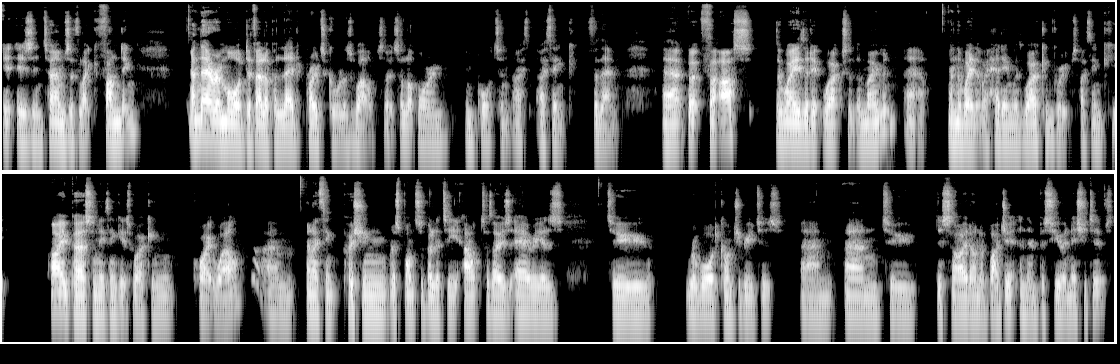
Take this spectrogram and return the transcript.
is in terms of like funding, and they're a more developer-led protocol as well, so it's a lot more important, I I think, for them. Uh, but for us, the way that it works at the moment, uh, and the way that we're heading with working groups, I think, I personally think it's working quite well. Um, and I think pushing responsibility out to those areas to reward contributors um, and to decide on a budget and then pursue initiatives,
